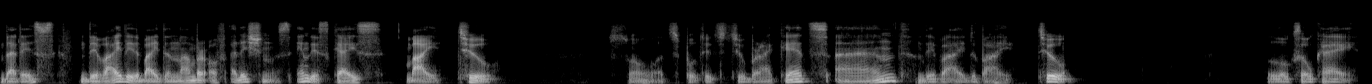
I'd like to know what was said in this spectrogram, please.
that is, divided by the number of additions, in this case by 2. So let's put it to brackets and divide by 2. Looks okay.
